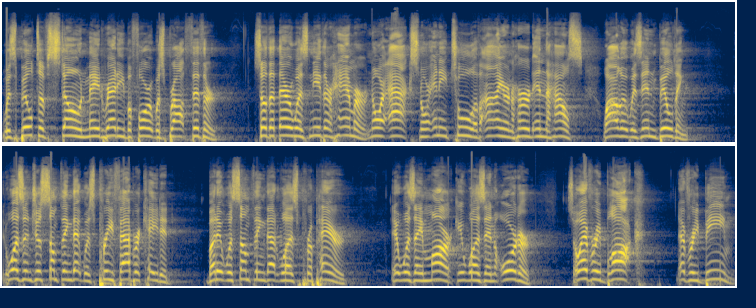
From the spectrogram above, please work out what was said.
was built of stone made ready before it was brought thither, so that there was neither hammer nor axe nor any tool of iron heard in the house while it was in building. It wasn't just something that was prefabricated, but it was something that was prepared. It was a mark, it was an order. So every block, every beam,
